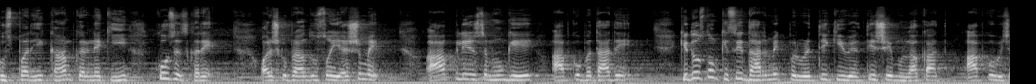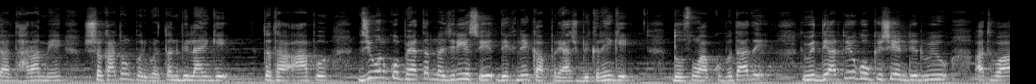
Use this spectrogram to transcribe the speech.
उस पर ही काम करने की कोशिश करें। और इसके उपरांत दोस्तों, यश में आपके लिए समय होंगे, आपको बता दें कि दोस्तों, किसी धार्मिक प्रवृत्ति की व्यक्ति से मुलाकात आपको विचारधारा में सकारात्मक परिवर्तन भी लाएँगे तथा आप जीवन को बेहतर नज़रिए से देखने का प्रयास भी करेंगे। दोस्तों, आपको बता दें कि विद्यार्थियों को किसी इंटरव्यू अथवा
